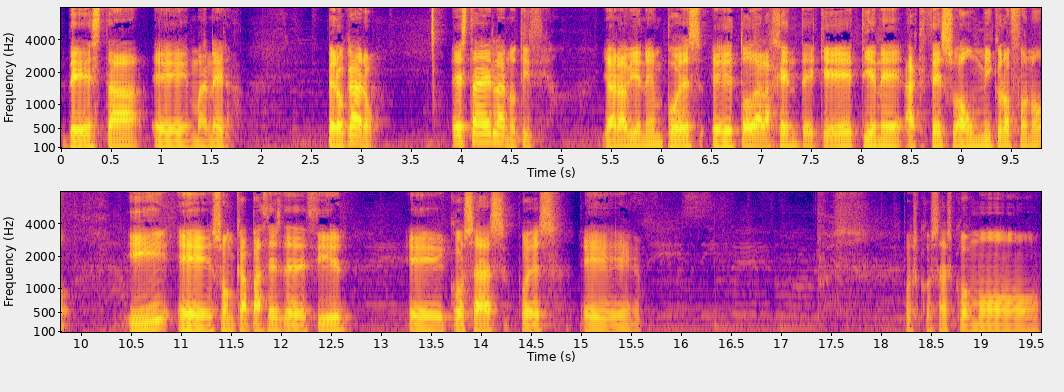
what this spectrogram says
de esta eh, manera. Pero claro, esta es la noticia. Y ahora vienen, pues, eh, toda la gente que tiene acceso a un micrófono y eh, son capaces de decir cosas, pues, pues cosas como,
